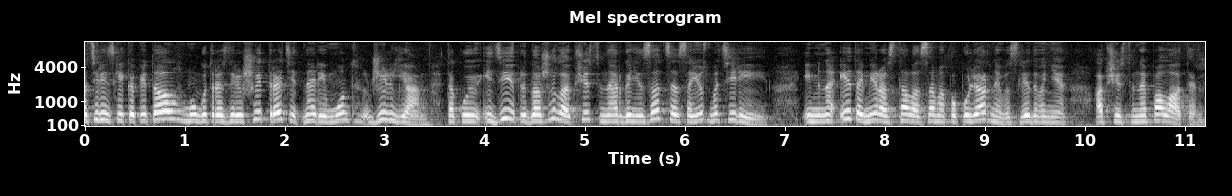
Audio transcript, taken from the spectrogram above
Материнский капитал могут разрешить тратить на ремонт жилья. Такую идею предложила общественная организация «Союз матерей». Именно эта мера стала самой популярной в исследовании Общественной палаты.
